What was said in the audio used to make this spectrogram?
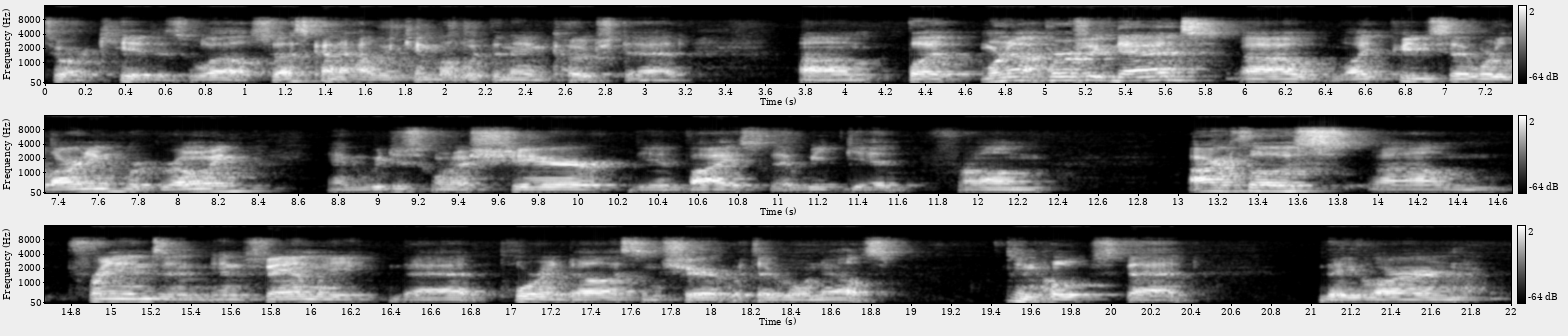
to our kid as well. So that's kind of how we came up with the name Coach Dad. Um, but we're not perfect dads. Uh, like Petey said, we're learning, we're growing, and we just want to share the advice that we get from our close um, friends and, and family that pour into us and share it with everyone else in hopes that they learn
